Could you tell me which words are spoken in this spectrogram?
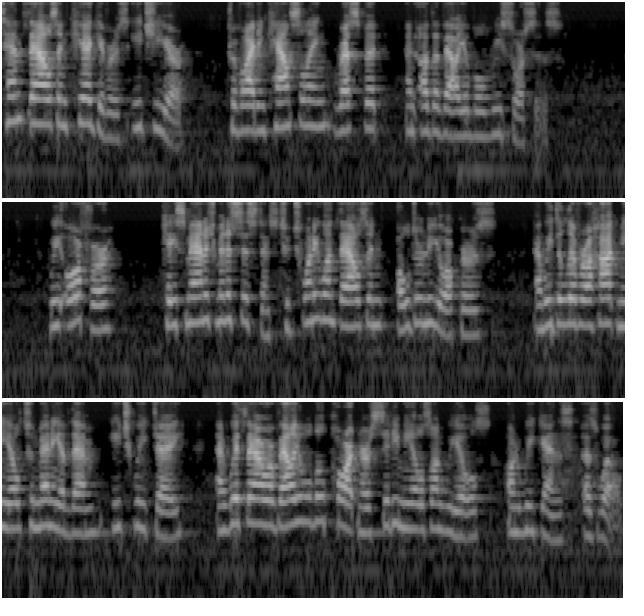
10,000 caregivers each year, providing counseling, respite, and other valuable resources. We offer case management assistance to 21,000 older New Yorkers, and we deliver a hot meal to many of them each weekday, and with our valuable partner, City Meals on Wheels, on weekends as well.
